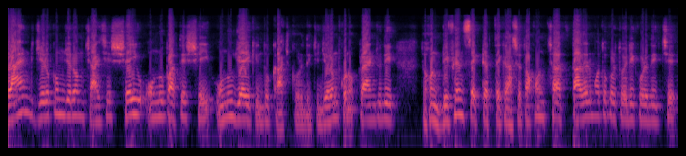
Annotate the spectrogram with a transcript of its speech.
ক্লায়েন্ট যেরকম যেরকম চাইছে, সেই অনুপাতে, সেই অনুযায়ী কিন্তু কাজ করে দিচ্ছে। যেরকম কোনো ক্লায়েন্ট যদি যখন ডিফেন্স সেক্টর থেকে আসে, তখন তাদের মতো করে তৈরি করে দিচ্ছে।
